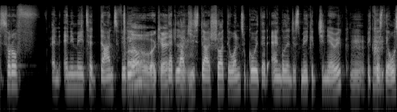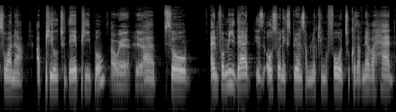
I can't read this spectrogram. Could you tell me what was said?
sort of an animated dance video Oh, okay. that Lucky Star shot. They wanted to go with that angle and just make it generic Mm, because they also want to appeal to their people. oh yeah, yeah. Uh, so, and for me, that is also an experience I'm looking forward to because I've never had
